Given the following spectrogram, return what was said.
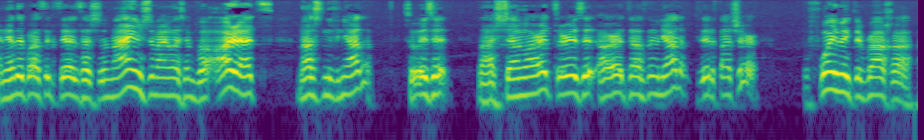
and the other pasuk says Hashemayim Shemayim La Hashem Va'aretz Nasin V'nyadam. So is it La Hashem Aretz or is it Aretz Nasin V'nyadam? He said it's not sure. Before you make the bracha,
